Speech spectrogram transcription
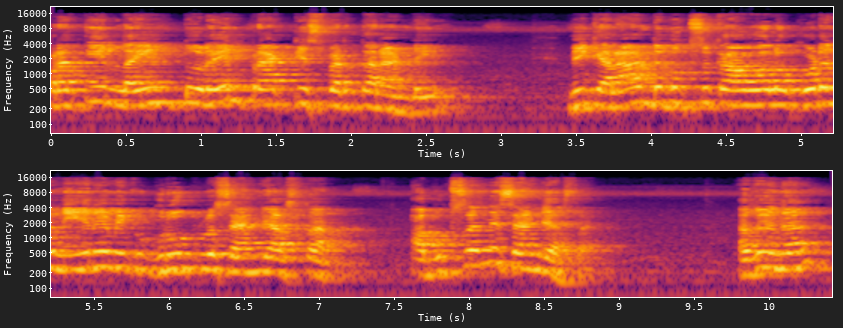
ప్రతి లైన్ టు లైన్ ప్రాక్టీస్ పెడతానండి. మీకు ఎలాంటి బుక్స్ కావాలో కూడా నేనే మీకు గ్రూప్లో సెండ్ చేస్తాను. ఆ బుక్స్ అన్నీ సెండ్ చేస్తాను. అదేనా?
